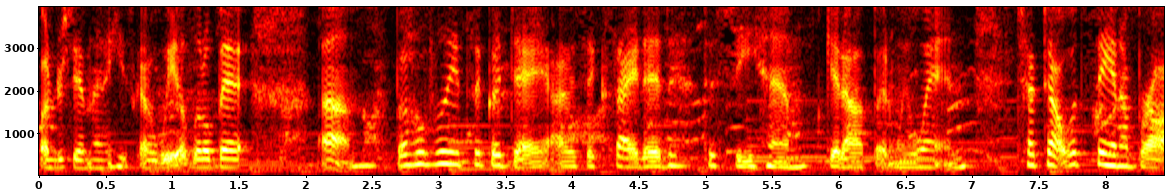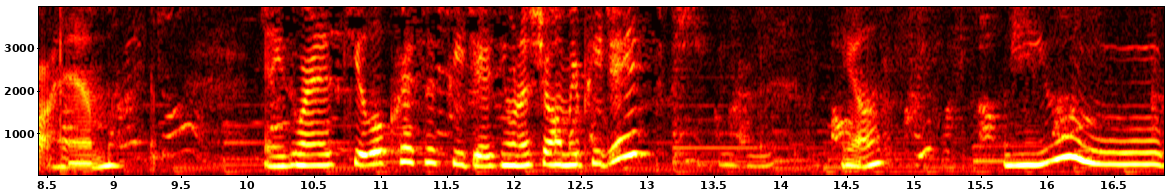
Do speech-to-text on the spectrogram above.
understand that he's got to wait a little bit. Um, but hopefully it's a good day. I was excited to see him get up, and we went and checked out what Santa brought him. And he's wearing his cute little Christmas PJs. You want to show him your PJs? Yeah. You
